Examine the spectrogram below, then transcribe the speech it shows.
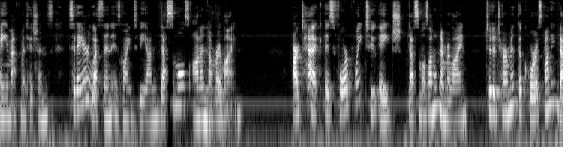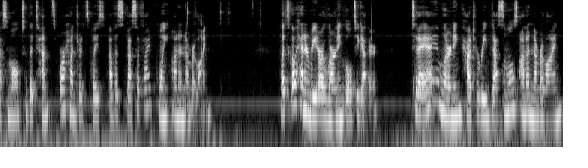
Hey mathematicians, today our lesson is going to be on decimals on a number line. Our TEK is 4.2h decimals on a number line to determine the corresponding decimal to the tenths or hundredths place of a specified point on a number line. Let's go ahead and read our learning goal together. Today I am learning how to read decimals on a number line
